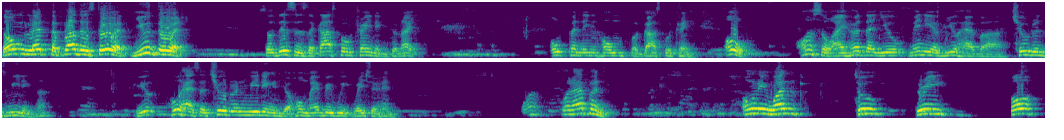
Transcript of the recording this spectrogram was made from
Don't let the brothers do it. You do it. So this is the gospel training tonight. Opening home for gospel training. Oh, also I heard that you, many of you have a children's meeting, huh? You, who has a children meeting in your home every week? Raise your hand. What, what happened? Only one, two, three, four.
